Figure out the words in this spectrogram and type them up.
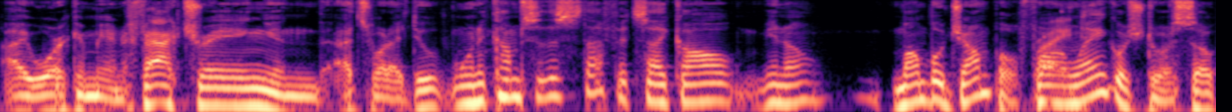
I work in manufacturing and that's what I do. When it comes to this stuff, it's like all, you know, mumbo jumbo, foreign Right. language to us. So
